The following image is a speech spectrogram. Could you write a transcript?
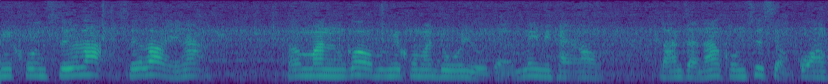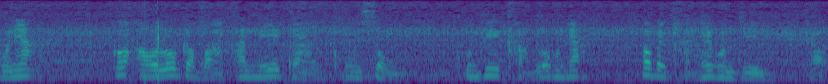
มีคนซื้อละ ซื้อละอย่างเนี้ยแล้วมันก็มีคนมาดูอยู่แต่ไม่มีใครเอา หลังจากนั้นคนชื่อเสี่ยวกวางคนเนี้ย ก็เอารถกระบะคันนี้กับคนส่งคนที่ขับรถคนเนี้ย ก็ไปขายให้คนจีนครับ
